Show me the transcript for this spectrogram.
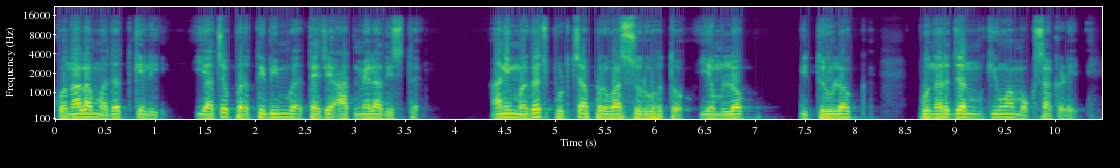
कोणाला मदत केली? याचं प्रतिबिंब त्याच्या आत्म्याला दिसतं. आणि मगच पुढचा प्रवास सुरू होतो. यमलोक पितृलोक पुनर्जन्म किंवा मोक्षाकडे.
